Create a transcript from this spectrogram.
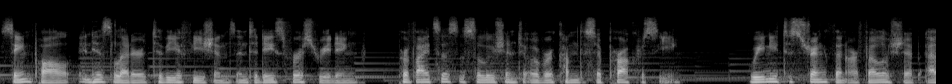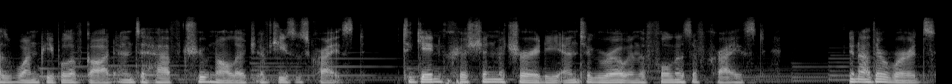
St. Paul, in his letter to the Ephesians in today's first reading, provides us a solution to overcome this hypocrisy. We need to strengthen our fellowship as one people of God and to have true knowledge of Jesus Christ, to gain Christian maturity and to grow in the fullness of Christ. In other words,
